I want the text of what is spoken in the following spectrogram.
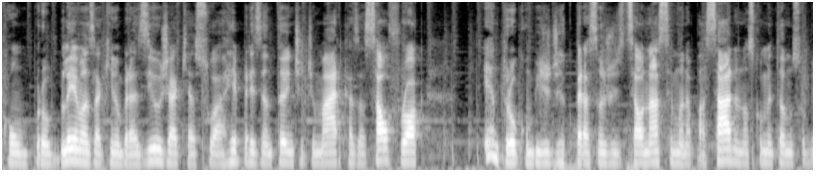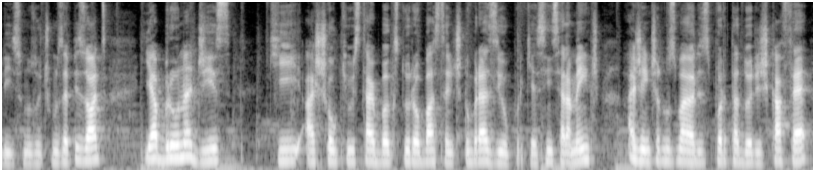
com problemas aqui no Brasil, já que a sua representante de marcas, a South Rock, entrou com um pedido de recuperação judicial na semana passada. Nós comentamos sobre isso nos últimos episódios. E a Bruna diz que achou que o Starbucks durou bastante no Brasil, porque, sinceramente, a gente é um dos maiores exportadores de café,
